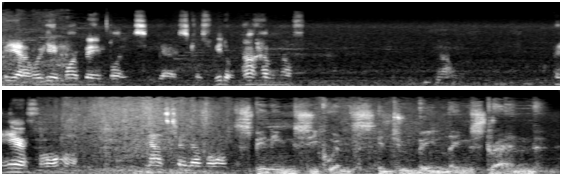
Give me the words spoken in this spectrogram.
But yeah, we're getting more Bane Blades, you guys, because we do not have enough. No. And they're evolved. Now it's turned evolved. Spinning sequence into Baneling strand.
